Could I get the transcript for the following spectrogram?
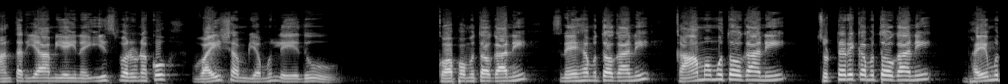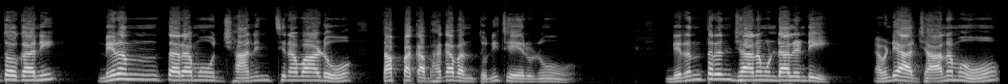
అంతర్యామి అయిన ఈశ్వరునకు వైషమ్యము లేదు. కోపముతో గాని స్నేహముతో గాని కామముతో గాని చుట్టరికముతో గాని భయముతో గాని నిరంతరము ధ్యానించినవాడు తప్పక భగవంతుని చేరును. నిరంతరం ధ్యానం ఉండాలండి. ఏమండి? ఆ ధ్యానము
